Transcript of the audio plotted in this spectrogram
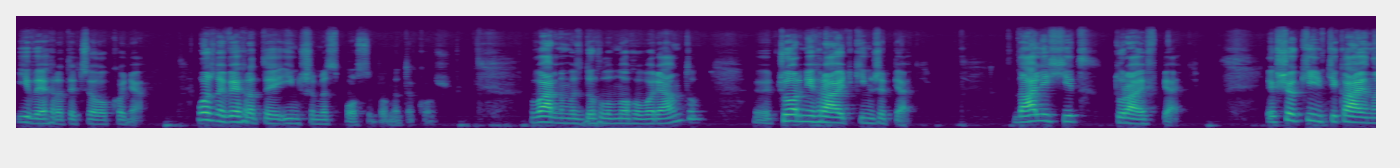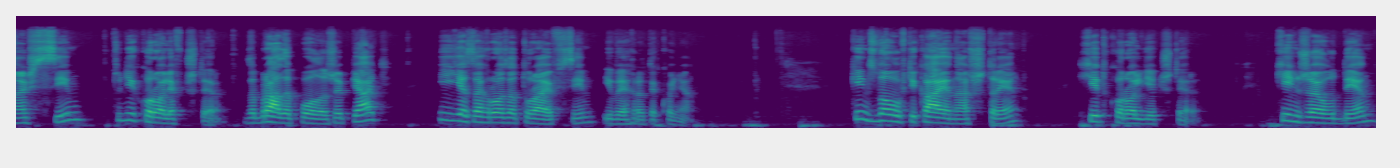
і виграти цього коня. Можна виграти іншими способами також. Повернемось до головного варіанту. Е, Чорні грають кінь G5. Далі хід тура F5. Якщо кінь втікає на H7, тоді король F4. Забрали поле G5 і є загроза тура F7 і виграти коня. Кінь знову втікає на H3, хід король Е4. Кінь G1,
